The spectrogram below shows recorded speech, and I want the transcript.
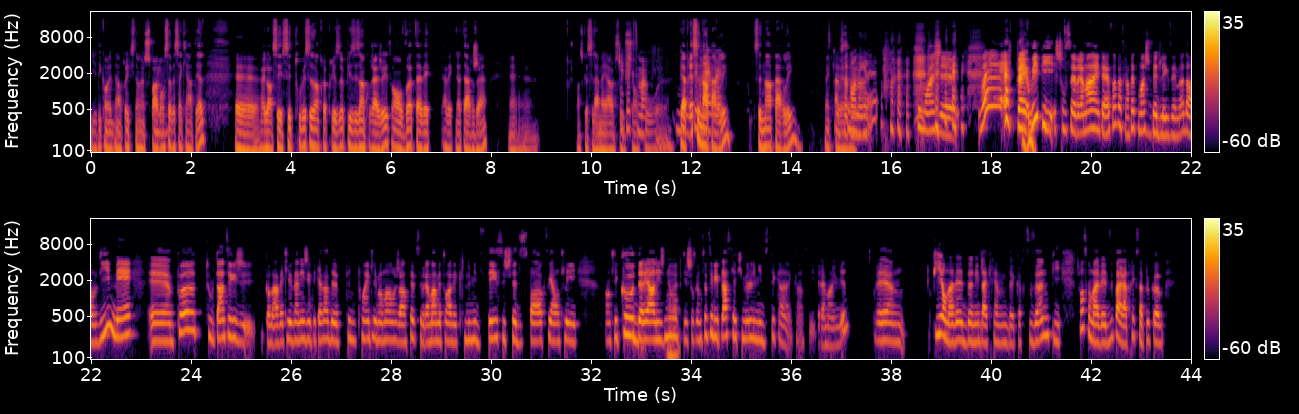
il y a des entreprises qui ont un super bon mmh. service à la clientèle. alors, c'est de trouver ces entreprises-là puis de les encourager. On vote avec, avec notre argent. je pense que c'est la meilleure solution pour. Puis après, c'est d'en parler. C'est d'en parler. C'est comme ça qu'on est là. moi, je. Ouais! Ben oui, puis je trouve ça vraiment intéressant parce qu'en fait, moi, je fais de l'eczéma dans la vie, mais pas tout le temps. Tu sais, comme avec les années, j'ai été capable de pinpoint les moments où j'en fais. c'est vraiment, mettons, avec l'humidité, si je fais du sport, c'est entre les, entre les coudes, derrière les genoux, puis des choses comme ça. C'est les places qui accumulent l'humidité quand, quand c'est vraiment humide. puis on m'avait donné de la crème de cortisone, puis je pense qu'on m'avait dit par après que ça peut comme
